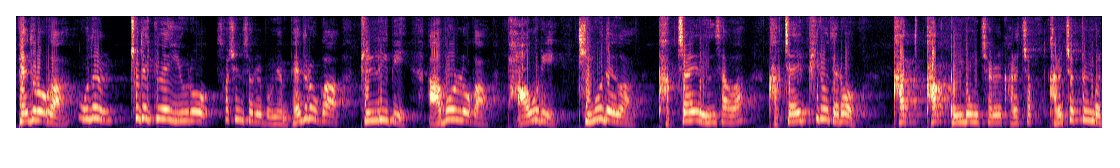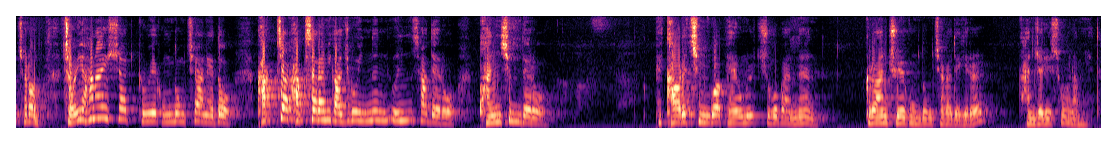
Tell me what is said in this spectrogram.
베드로가 오늘 초대교회 이후로 서신서를 보면 베드로가 빌립이 아볼로가 바울이 디모데가 각자의 은사와 각자의 필요대로 각, 각 공동체를 가르쳤, 가르쳤던 것처럼 저희 씨앗 교회 공동체 안에도 각자 각 사람이 가지고 있는 은사대로 관심대로 가르침과 배움을 주고받는 그러한 주의 공동체가 되기를 간절히 소원합니다.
